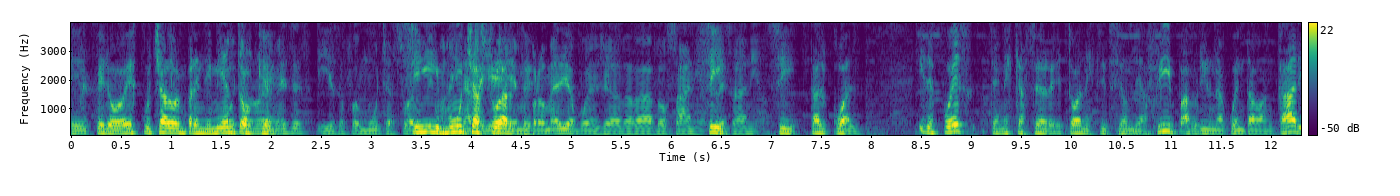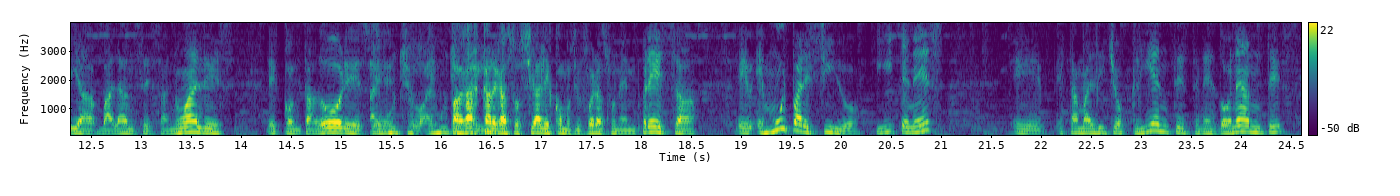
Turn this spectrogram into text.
Eh, pero he escuchado emprendimientos que... meses y eso fue mucha suerte. Sí, mucha suerte. En promedio pueden llegar a tardar dos años, tres años. Sí, tal cual. Y después tenés que hacer toda la inscripción de AFIP, abrir una cuenta bancaria, balances anuales, eh, contadores, hay eh, mucho, hay pagás cargas sociales como si fueras una empresa. es muy parecido. Y tenés, está mal dicho, clientes, tenés donantes,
